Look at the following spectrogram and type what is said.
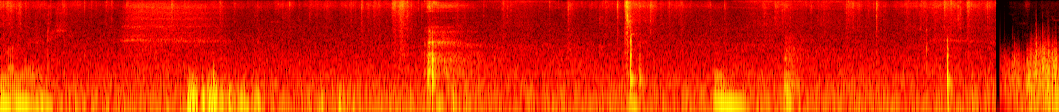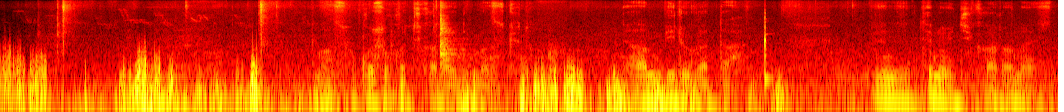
今のより。まあそこそこ力いりますけどアンビル型。全然手の位置変わらないですね。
